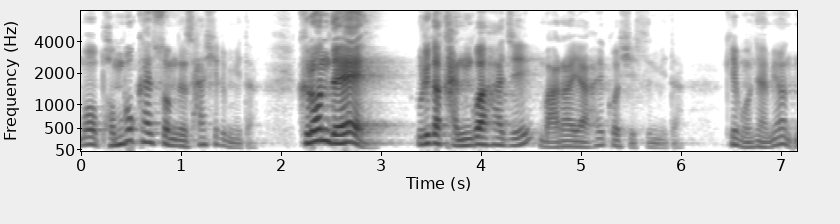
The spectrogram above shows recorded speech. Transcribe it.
뭐 번복할 수 없는 사실입니다. 그런데 우리가 간과하지 말아야 할 것이 있습니다. 그게 뭐냐면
